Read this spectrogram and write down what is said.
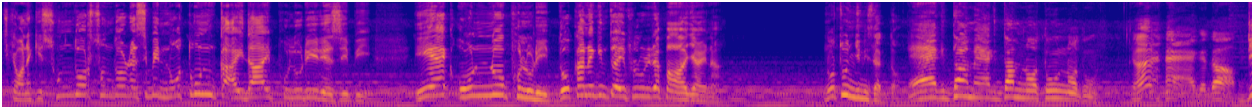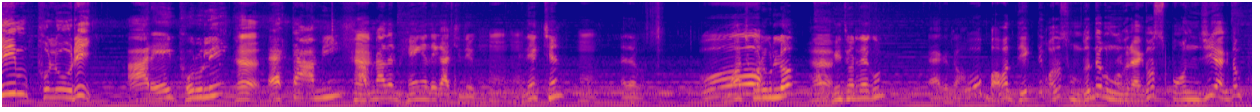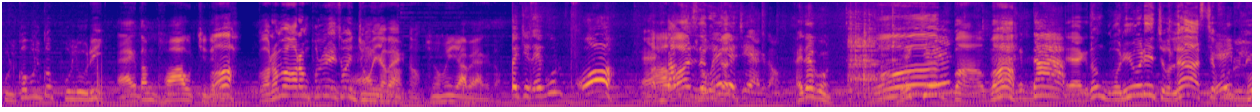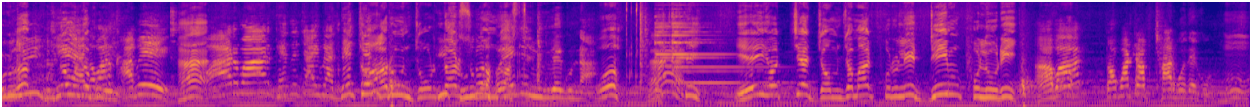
আজকে অনেকই সুন্দর সুন্দর রেসিপি নতুন কায়দায় ফুলুরি রেসিপি এ এক অন্য ফুলুরি দোকানে কিন্তু এই ফুলুরিটা পাওয়া যায় না। নতুন জিনিস একদম। একদম একদম নতুন নতুন। হ্যাঁ? হ্যাঁ একদম। ডিম ফুলুরি। আর এই ফুরুলি হ্যাঁ। একটা আমি হ্যাঁ। আপনাদের ভেঙে দেখাচ্ছি দেখুন। দেখছেন? ও! মাছ করগুলো হ্যাঁ। ভিতরে দেখুন। একদম। ও বাবা দেখতে কত সুন্দর দেখুন বন্ধুরা একদম স্পঞ্জি একদম ফুলকো ফুলকো ফুলুরি। একদম ধোয়া উঠছে ওহ গরমা গরম ফুলুরি এই সময় জমে যাবে একদম জমে যাবে একদম। হয়েছে দেখুন? ও আওয়াজ দেখুন জমে তাহলে। গেছে একদম। এই দেখুন। ও বাবা একদম। গড়িয়ে চলে আসছে এই খাবে হ্যাঁ। বারবার খেতে চাইবে। দেখছেন? দারুণ জোরদার সুগন্ধ আসছে। দেখুন না। ও হ্যাঁ। এই হচ্ছে জমজমাট ফুলুরি ডিম ফুলুরি। আবার টপাটপ ছাড়বো দেখুন। হুম।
